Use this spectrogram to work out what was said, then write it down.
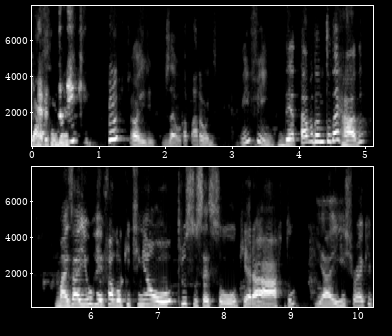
Era o afunda Titanic. Olha, já é outra paródia. Enfim, de- tava dando tudo errado, mas aí o rei falou que tinha outro sucessor, que era Arthur, e aí Shrek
